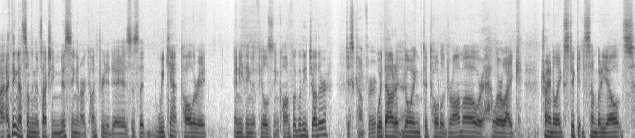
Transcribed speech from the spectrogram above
I I think that's something that's actually missing in our country today is is that we can't tolerate anything that feels in conflict with each other Discomfort. without it Yeah. going to total drama or or like trying to like stick it to somebody else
